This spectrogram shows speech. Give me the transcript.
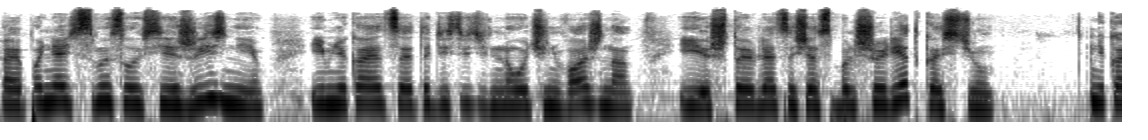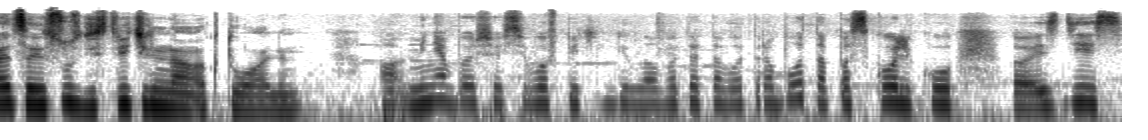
э, понять смысл всей жизни. И мне кажется, это действительно очень важно. И что является сейчас большой редкостью, мне кажется, Иисус действительно актуален. А, Меня больше всего впечатлила вот эта вот работа, поскольку э, здесь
